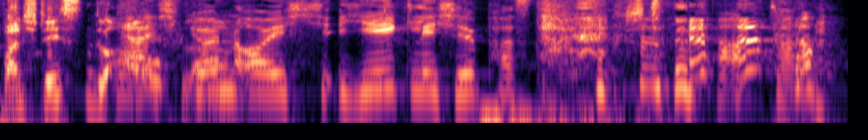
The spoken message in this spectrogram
Wann stehst denn du ja, auf, ich gönne euch jegliche Pastel de Nata.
